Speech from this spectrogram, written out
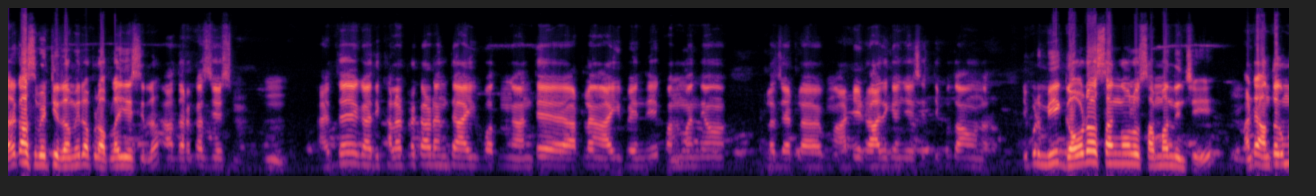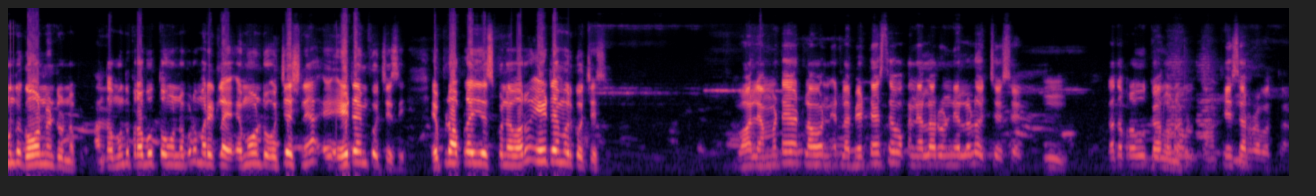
దరఖాస్తు పెట్టిర్రా మీరు? అప్పుడు అప్లై చేసిర్రా? ఆ దరఖాస్తు చేసినాం. అయితే అది కలెక్టర్ కార్డ్ అంతే ఆగిపోతుంది. అంతే అట్లా ఆగిపోయింది. కొంతమంది ఏమో ఇట్లా ఇట్లా అటు ఇటు రాజకీయం చేసి తిప్పుతా ఉన్నారు. ఇప్పుడు మీ గౌడ సంఘంలో సంబంధించి అంటే అంతకుముందు గవర్నమెంట్ ఉన్నప్పుడు అంతకుముందు ప్రభుత్వం ఉన్నప్పుడు మరి ఇట్లా అమౌంట్ వచ్చేసినాయా? ఏ- టైంకి వచ్చేసి? ఎప్పుడు అప్లై చేసుకునేవారు? ఏ టైం వరకు వచ్చేసి? వాళ్ళు ఎమ్మటే ఇట్లా ఇట్లా పెట్టేస్తే ఒక నెల రెండు నెలలు వచ్చేసేది. గత ప్రభుత్వం కేసీఆర్ ప్రభుత్వం.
